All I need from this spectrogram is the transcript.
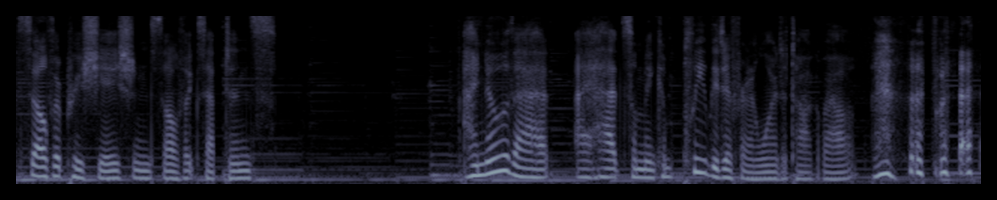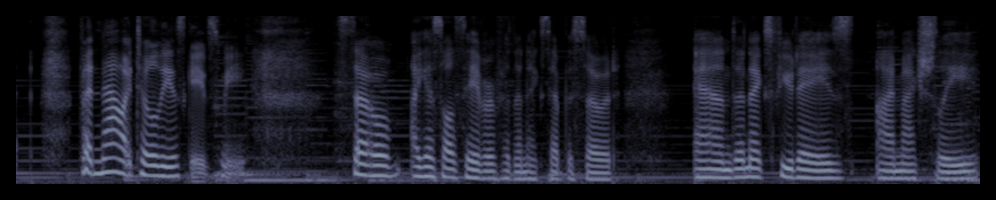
self-appreciation, self-acceptance. I know that I had something completely different I wanted to talk about, but, but now it totally escapes me. So I guess I'll save it for the next episode. And the next few days, I'm actually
